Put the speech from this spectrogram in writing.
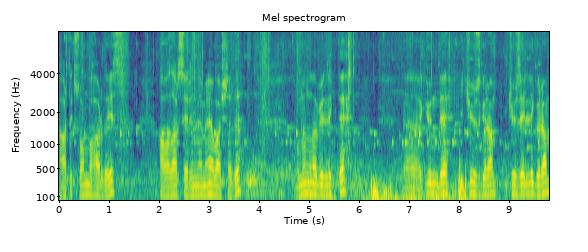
artık sonbahardayız. Havalar serinlemeye başladı. Bununla birlikte eee, günde 200 gram, 250 gram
